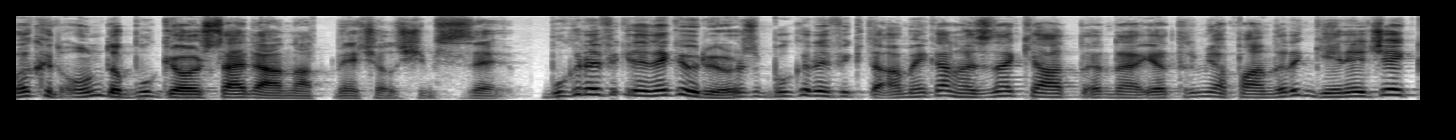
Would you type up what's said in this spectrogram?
Bakın onu da bu görselle anlatmaya çalışayım size. Bu grafikte ne görüyoruz? Bu grafikte Amerikan hazine kağıtlarına yatırım yapanların gelecek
